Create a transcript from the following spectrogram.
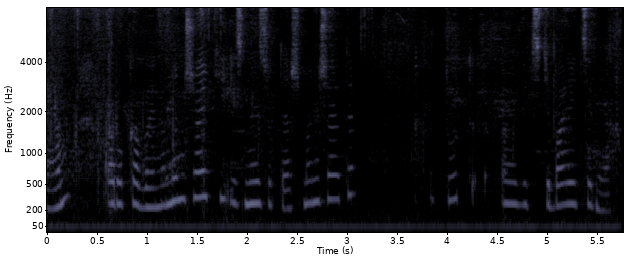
М. Рукави на манжеті і знизу теж манжети. Тут е, відстібається м'ях.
